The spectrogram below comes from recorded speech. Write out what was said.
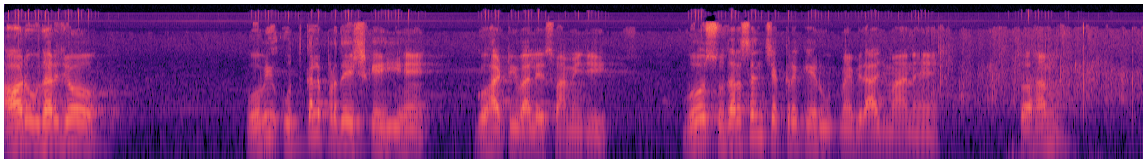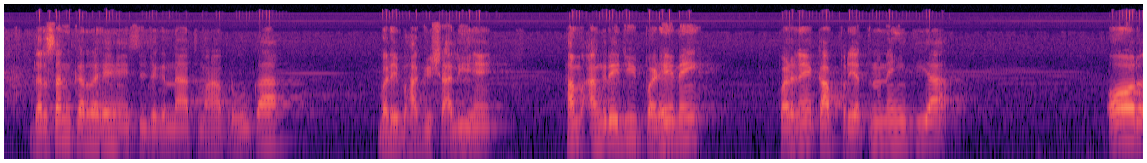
और उधर जो, वो भी उत्कल प्रदेश के ही हैं। गुवाहाटी वाले स्वामी जी वो सुदर्शन चक्र के रूप में विराजमान हैं। तो हम दर्शन कर रहे हैं इसी जगन्नाथ महाप्रभु का। बड़े भाग्यशाली हैं। हम अंग्रेज़ी पढ़े नहीं, पढ़ने का प्रयत्न नहीं किया। और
